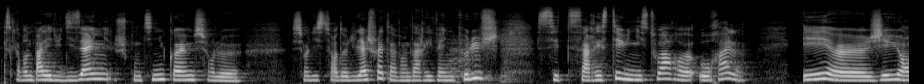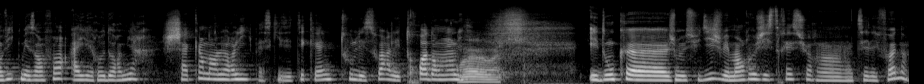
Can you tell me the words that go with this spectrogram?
Parce qu'avant de parler du design, je continue quand même sur le sur l'histoire de la Chouette avant d'arriver à une peluche. C'est ça restait une histoire euh, orale. Et euh, j'ai eu envie que mes enfants aillent redormir chacun dans leur lit parce qu'ils étaient quand même tous les soirs les trois dans mon lit. Ouais, ouais. Et donc, euh, je me suis dit, je vais m'enregistrer sur un téléphone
